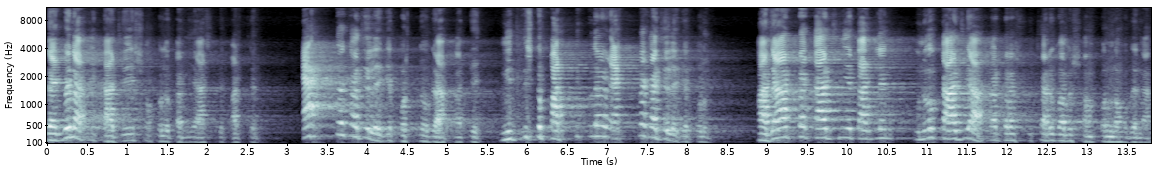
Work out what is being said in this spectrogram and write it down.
দেখবেন আপনি কাজে সফলতা নিয়ে আসতে পারছেন। একটা কাজে লেগে পড়তে হবে আপনাকে। নির্দিষ্ট পার্টিকুলার একটা কাজে লেগে পড়ুন। হাজারটা কাজ নিয়ে থাকলেন, কোনো কাজই আপনার দ্বারা সুচারুভাবে সম্পন্ন হবে না।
